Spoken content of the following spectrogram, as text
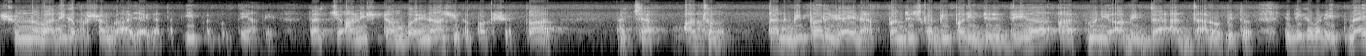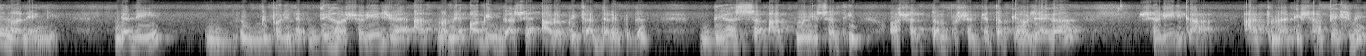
शून्यवादी का प्रसंग आ जाएगा, तब ये बोलते हैं यहाँ पे। तच्च अनिष्टम वैनाशिक पक्ष अच्छा अथ तद विपर्य परंतु इसका विपरीत यदि देह, आत्मनि, अविद्या, अध्यारोपित यदि केवल इतना ही मानेंगे, यदि विपरीत, देह, शरीर जो है, आत्मा में अविद्या से आरोपित, अध्यारोपित, देह स आत्मनि सती असत्यम प्रसिद्ध तब क्या हो जाएगा? शरीर का आत्मा के सापेक्ष में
